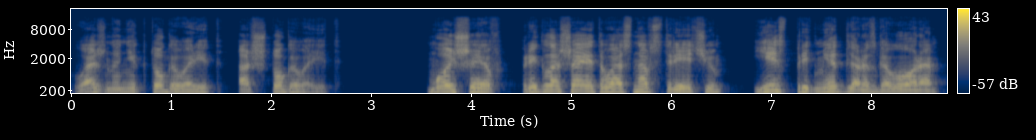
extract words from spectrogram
«Важно не кто говорит, а что говорит. Мой шеф приглашает вас на встречу. Есть предмет для разговора».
